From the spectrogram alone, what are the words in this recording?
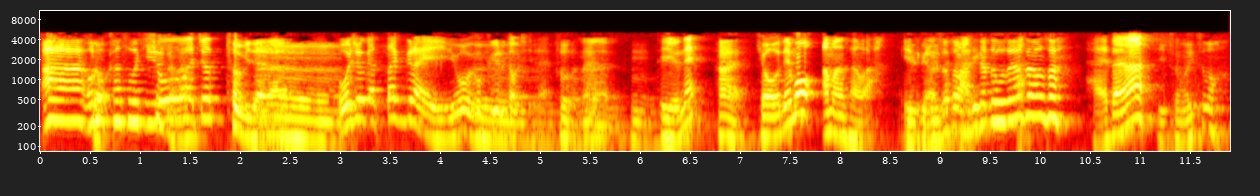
あー、俺も感想だけ言うかな。今日はちょっとみたいなうん、面白かったぐらいを送るかもしれない。うんそうだねうんうんっていうね。はい。今日でもアマンさんは言ってくれたとはありがとうございます、アマンさん。ありがとうございます。いつもいつも。あ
